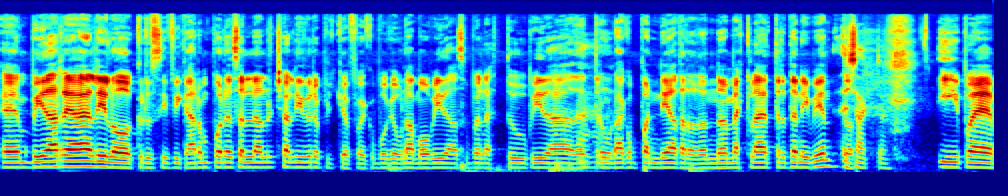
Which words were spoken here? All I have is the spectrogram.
en vida real y lo crucificaron por eso en la lucha libre porque fue como que una movida súper estúpida dentro de una compañía tratando de mezclar entretenimiento. Exacto. Y pues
